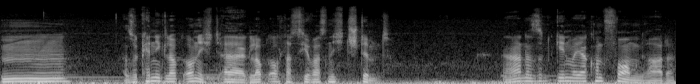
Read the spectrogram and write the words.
Hm, also Kenny glaubt auch nicht, äh, glaubt auch, dass hier was nicht stimmt. Ja, dann sind, gehen wir ja konform gerade.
